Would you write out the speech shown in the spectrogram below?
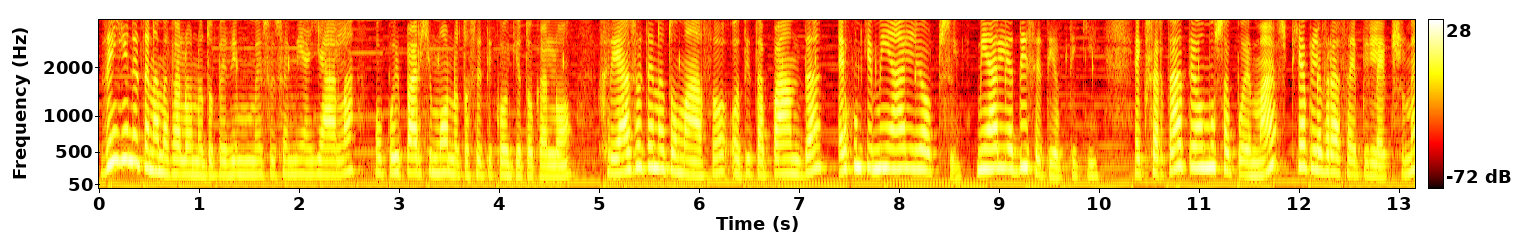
δεν γίνεται να μεγαλώνω το παιδί μου μέσα σε μια γυάλα όπου υπάρχει μόνο το θετικό και το καλό. Χρειάζεται να το μάθω ότι τα πάντα έχουν και μία άλλη όψη, μία άλλη αντίθετη οπτική. Εξαρτάται όμως από εμάς ποια πλευρά θα επιλέξουμε,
